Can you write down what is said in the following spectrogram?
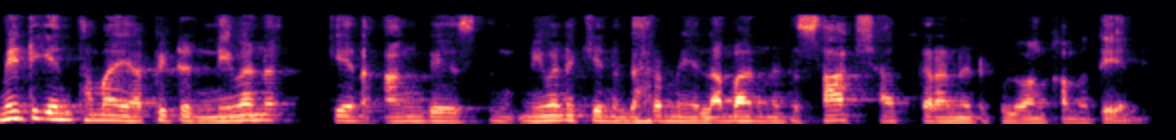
මේ ටිකෙන් තමයි අපිට නිවන කියන අංගය නිවන කියන ධර්මය ලබන්නට සාක්ෂාත් කරන්නට පුළුවන්කම තියෙන්නේ.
